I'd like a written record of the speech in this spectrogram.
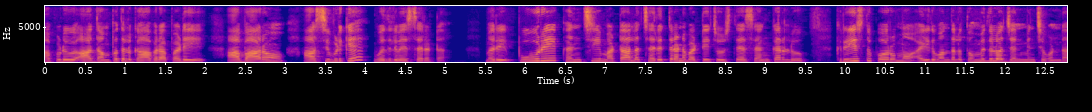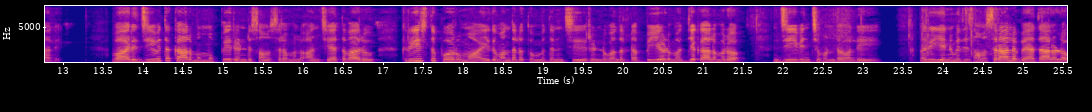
అప్పుడు ఆ దంపతులు గాబరా పడి ఆ భారం ఆ శివుడికే వదిలివేశారట. మరి పూరి కంచి మఠాల చరిత్రను బట్టి చూస్తే శంకరులు క్రీస్తు పూర్వము ఐదు వందల తొమ్మిదిలో జన్మించి ఉండాలి. వారి జీవితకాలము ముప్పై రెండు సంవత్సరములు. అంచేత వారు క్రీస్తు పూర్వము ఐదు వందల తొమ్మిది నుంచి రెండు వందల డెబ్బై ఏడు మధ్యకాలములో జీవించి ఉండాలి. మరి ఎనిమిది సంవత్సరాల వేదాలలో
